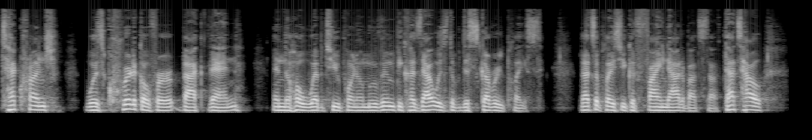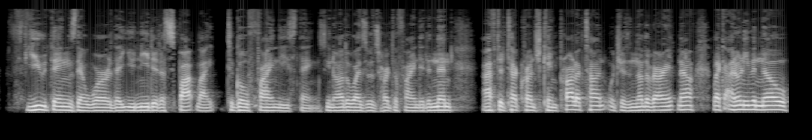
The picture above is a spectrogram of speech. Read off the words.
TechCrunch was critical for back then in the whole Web 2.0 movement because that was the discovery place. That's a place you could find out about stuff. That's how few things there were that you needed a spotlight to go find these things. You know, otherwise it was hard to find it. And then after TechCrunch came Product Hunt, which is another variant now. Like, I don't even know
